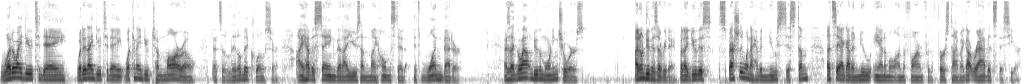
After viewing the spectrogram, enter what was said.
what do I do today? What did I do today? What can I do tomorrow that's a little bit closer? I have a saying that I use on my homestead. It's one better. As I go out and do the morning chores, I don't do this every day, but I do this especially when I have a new system. Let's say I got a new animal on the farm for the first time. I got rabbits this year.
